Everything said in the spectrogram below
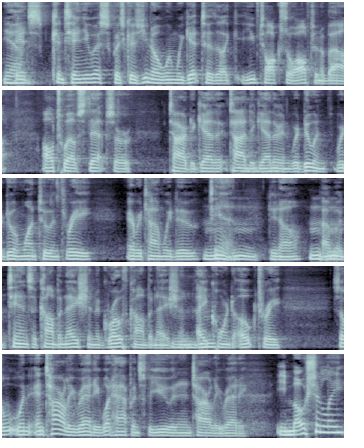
Yeah. It's continuous because you know when we get to the like you've talked so often about all twelve steps are tied together tied mm-hmm. together and we're doing we're doing one, two, and three every time we do 10 mm-hmm. You know, mm-hmm. uh, but ten's a combination, a growth combination, acorn to oak tree. So when entirely ready, what happens for you in entirely ready? Emotionally,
